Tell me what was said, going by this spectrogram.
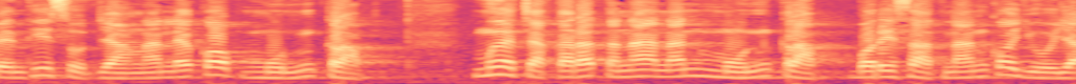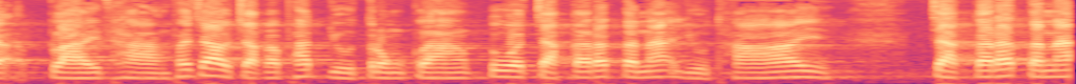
เป็นที่สุดอย่างนั้น แล้วก็หมุนกลับ เมื่อจักรรัตนะนั้นหมุนกลับบริษัทนั้นก็อยู่ปลายทางพระเจ้าจักรพรรดิอยู่ตรงกลาง ตัวจักรรัตนะอยู่ท้ายจักรรัตนะ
